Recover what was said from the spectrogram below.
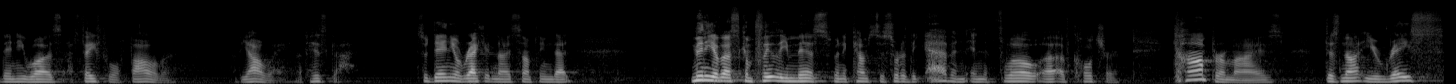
than he was a faithful follower of Yahweh, of his God. So Daniel recognized something that many of us completely miss when it comes to sort of the ebb and, and the flow uh, of culture. Compromise does not erase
